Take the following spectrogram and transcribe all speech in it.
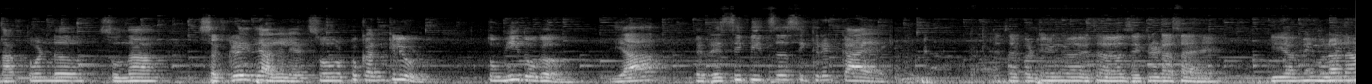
नातवंड सुना सगळे इथे आलेले आहेत. सो टू कन्क्ल्यूड तुम्ही दोघं या रेसिपीचं सिक्रेट काय आहे? याचं कटिंग याचं सिक्रेट असं आहे की आम्ही मुलांना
